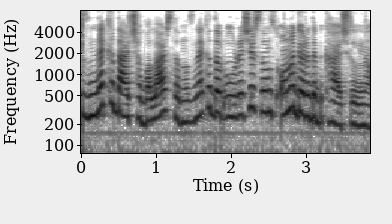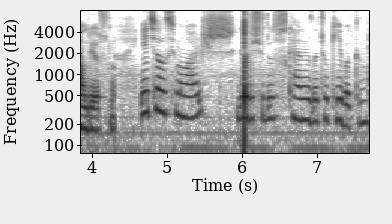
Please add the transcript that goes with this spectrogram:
Siz ne kadar çabalarsanız, ne kadar uğraşırsanız ona göre de bir karşılığını alıyorsunuz. İyi çalışmalar. Görüşürüz. Kendinize çok iyi bakın.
